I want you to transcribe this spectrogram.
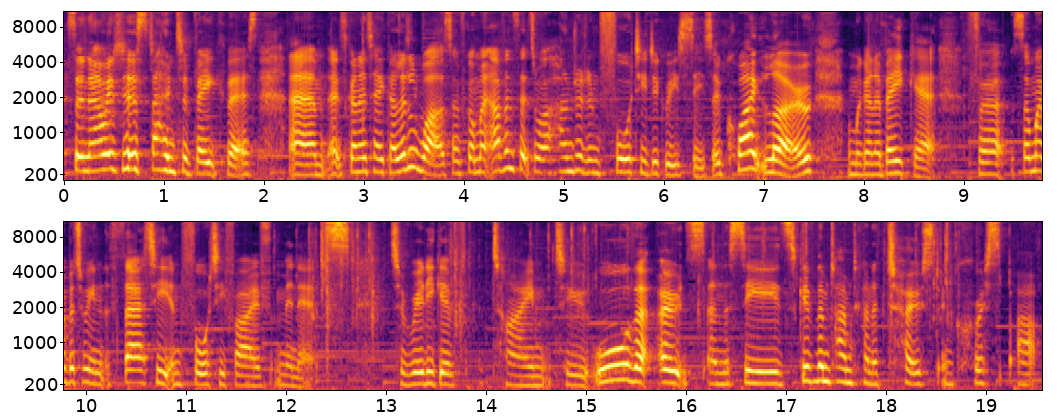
so now it's just time to bake this. Um, it's going to take a little while. So I've got my oven set to 140 degrees C, so quite low, and we're going to bake it for somewhere between 30 and 45 minutes to really give time to all the oats and the seeds, give them time to kind of toast and crisp up.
